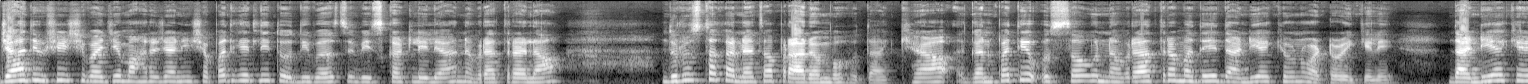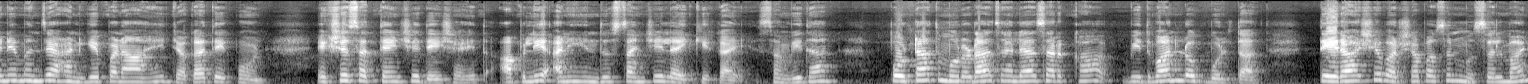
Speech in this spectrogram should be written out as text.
ज्या दिवशी शिवाजी महाराजांनी शपथ घेतली तो दिवस विस्कटलेल्या नवरात्राला दुरुस्त करण्याचा प्रारंभ होता. खेळा गणपती उत्सव नवरात्रमध्ये दांडिया खेळून वाटोळे केले. दांडिया खेळणे म्हणजे हाणगेपणा आहे जगात एकूण एकशे सत्याऐंशी देश आहेत. आपली आणि हिंदुस्थानची लायकी काय? संविधान? पोटात मुरडा झाल्यासारखा विद्वान लोक बोलतात. तेराशे वर्षापासून मुसलमान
